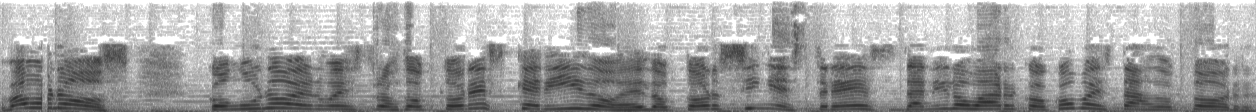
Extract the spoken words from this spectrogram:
Vámonos con uno de nuestros doctores queridos, el doctor sin estrés, Danilo Barco. ¿Cómo estás, doctor?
